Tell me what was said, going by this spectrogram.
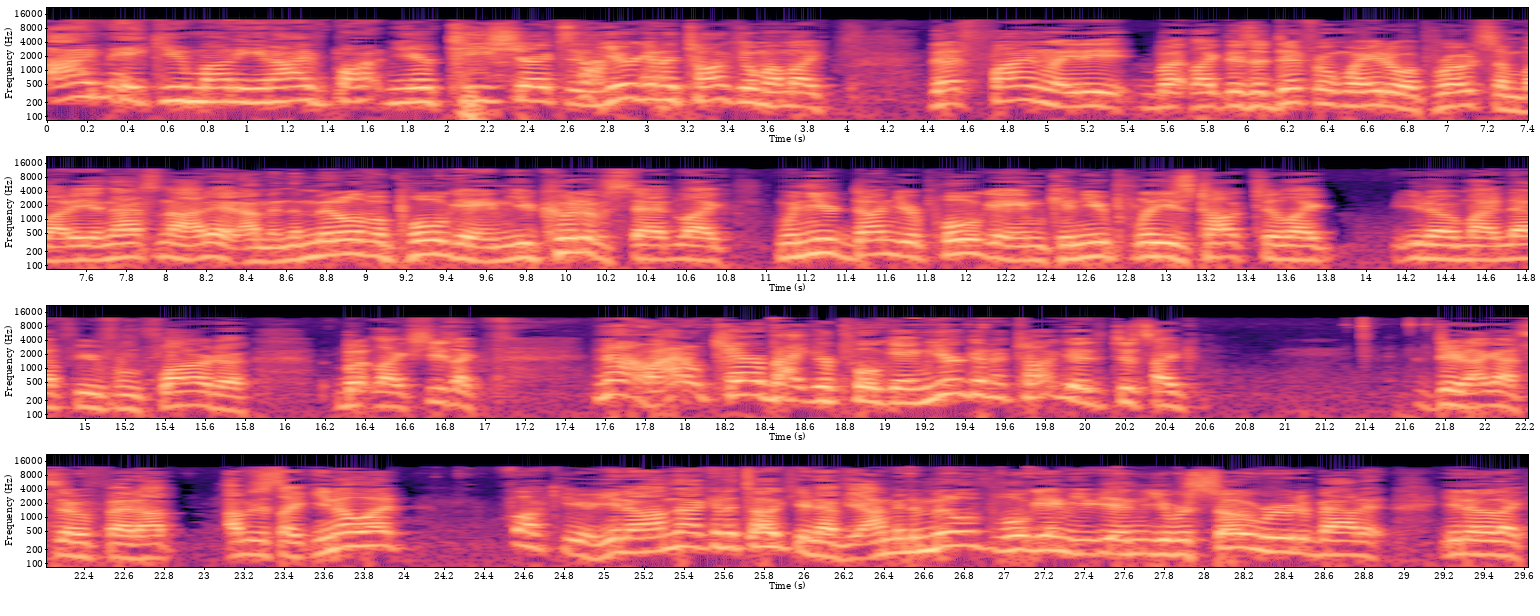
I make you money and I've bought your T-shirts and you're gonna talk to him. I'm like, that's fine, lady, but like, there's a different way to approach somebody, and that's not it. I'm in the middle of a pool game. You could have said like, when you're done your pool game, can you please talk to like, you know, my nephew from Florida? But like, she's like, no, I don't care about your pool game. You're gonna talk to. It's just like, dude, I got so fed up. I was just like, you know what? Fuck you. You know, I'm not going to talk to your nephew. I'm in the middle of a pool game, you, and you were so rude about it. You know, like,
